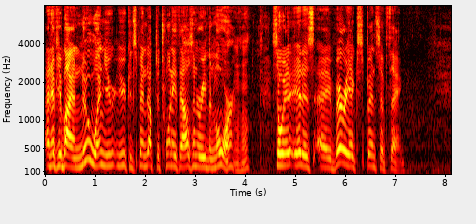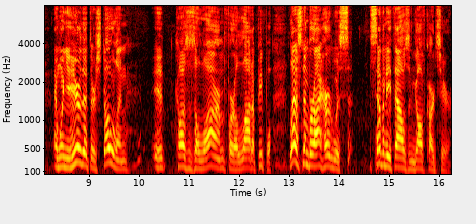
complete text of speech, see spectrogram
And if you buy a new one, you, you can spend up to 20,000 or even more. Mm-hmm. So it, it is a very expensive thing. And when you hear that they're stolen, it causes alarm for a lot of people. Last number I heard was 70,000 golf carts here.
